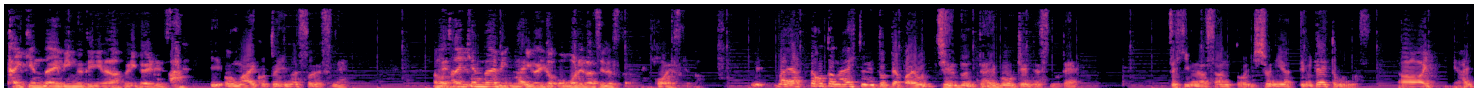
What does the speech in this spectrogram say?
体験ダイビング的な振り返りですあね。、いいうまいこと言いますとですね。あのえ体験ダイビングはい意外と溺れがちですからね。怖いですけど。まあ、やったことない人にとってやっぱり十分大冒険ですので、ぜひ皆さんと一緒にやってみたいと思います。はーい。はい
